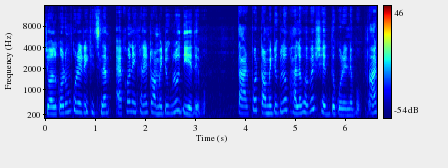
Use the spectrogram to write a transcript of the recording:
জল গরম করে রেখেছিলাম। এখন এখানে টমেটোগুলো দিয়ে দেব। তারপর টমেটোগুলো ভালোভাবে সেদ্ধ করে নেব। আর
